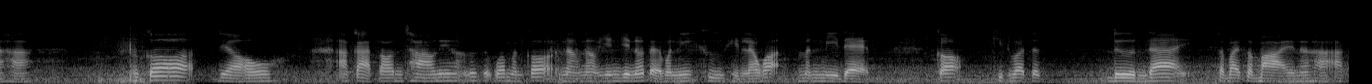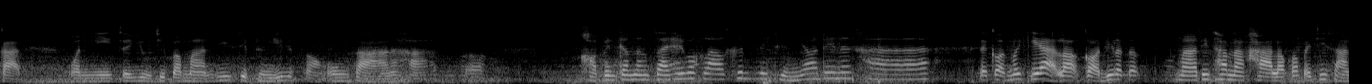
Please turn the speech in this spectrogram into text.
นะคะ แล้วก็เดี๋ยวอากาศตอนเช้านี่รู้สึกว่ามันก็หนาวหนาวๆเย็นเย็นๆเนอะแต่วันนี้คือเห็นแล้วว่ามันมีแดดก็ คิดว่าจะเดินได้สบายๆนะคะ อากาศวันนี้จะอยู่ที่ประมาณ 20-22 องศานะคะก็ขอเป็นกำลังใจให้พวกเราขึ้นไปถึงยอดด้วยนะคะ แต่ก่อนเมื่อกี้เราก่อนที่เราจะมาที่ถ้ำนาคาเราก็ไปที่ศาล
